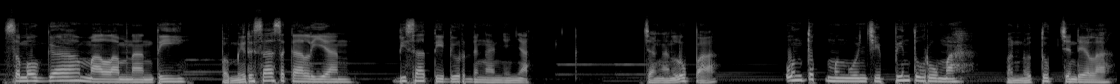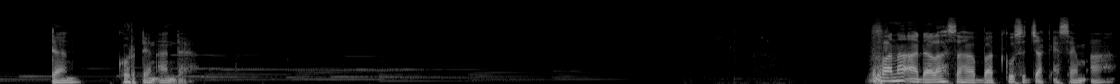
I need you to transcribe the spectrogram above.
Semoga malam nanti pemirsa sekalian bisa tidur dengan nyenyak. Jangan lupa untuk mengunci pintu rumah, menutup jendela, dan gorden Anda. Fana adalah sahabatku sejak SMA.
